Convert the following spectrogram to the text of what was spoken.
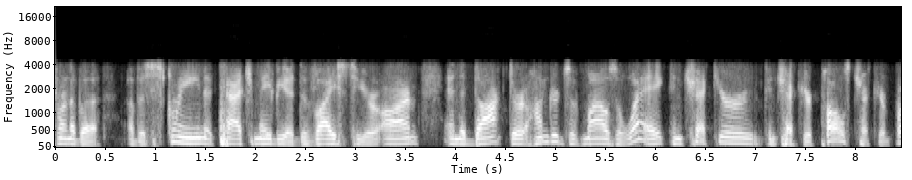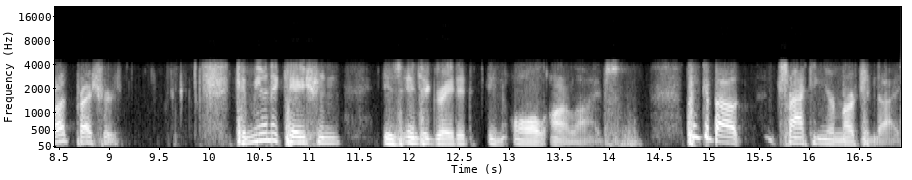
front of a of a screen, attach maybe a device to your arm, and the doctor hundreds of miles away can check your can check your pulse, check your blood pressure. Communication is integrated in all our lives. Think about tracking your merchandise.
